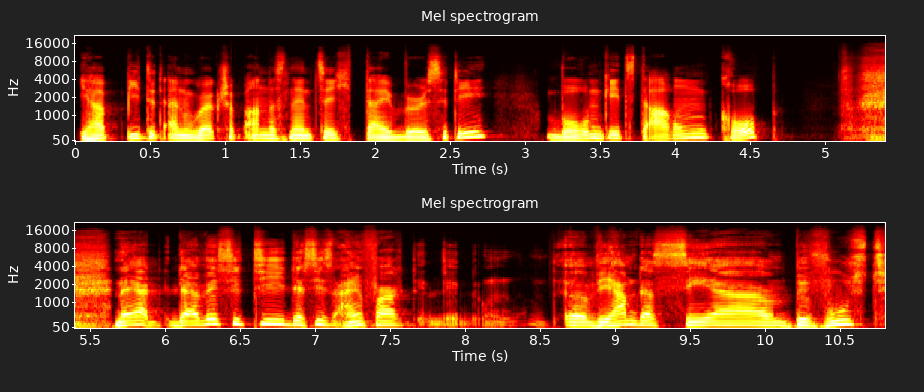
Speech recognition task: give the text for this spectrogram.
Ihr bietet einen Workshop an, das nennt sich Diversity. Worum geht es darum, grob? Naja, Diversity, das ist einfach, äh, wir haben das sehr bewusst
